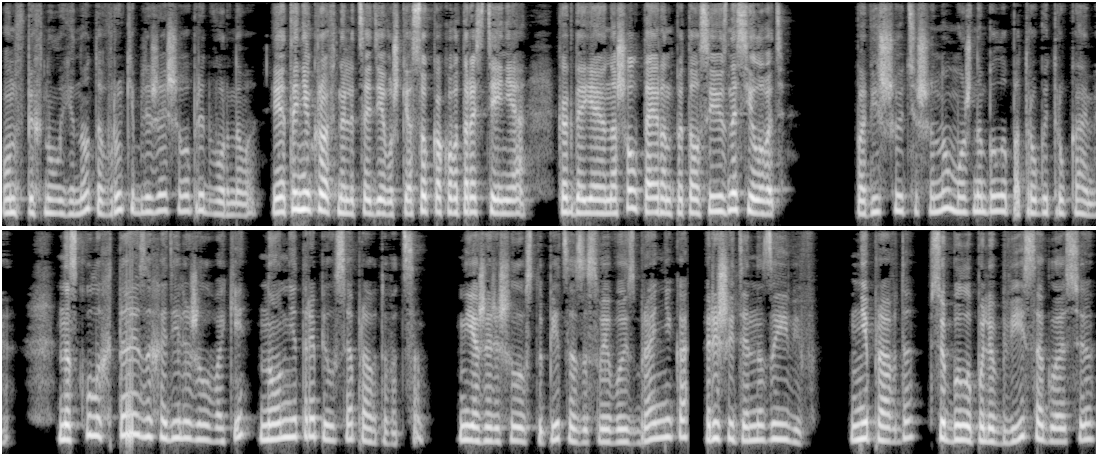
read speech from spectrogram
Он впихнул енота в руки ближайшего придворного. «И это не кровь на лице девушки, а сок какого-то растения. Когда я ее нашел, Тайрон пытался ее изнасиловать. Повисшую тишину можно было потрогать руками. На скулах Тая заходили желваки, но он не торопился оправдываться. Я же решила вступиться за своего избранника, решительно заявив. «Неправда, все было по любви и согласию».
